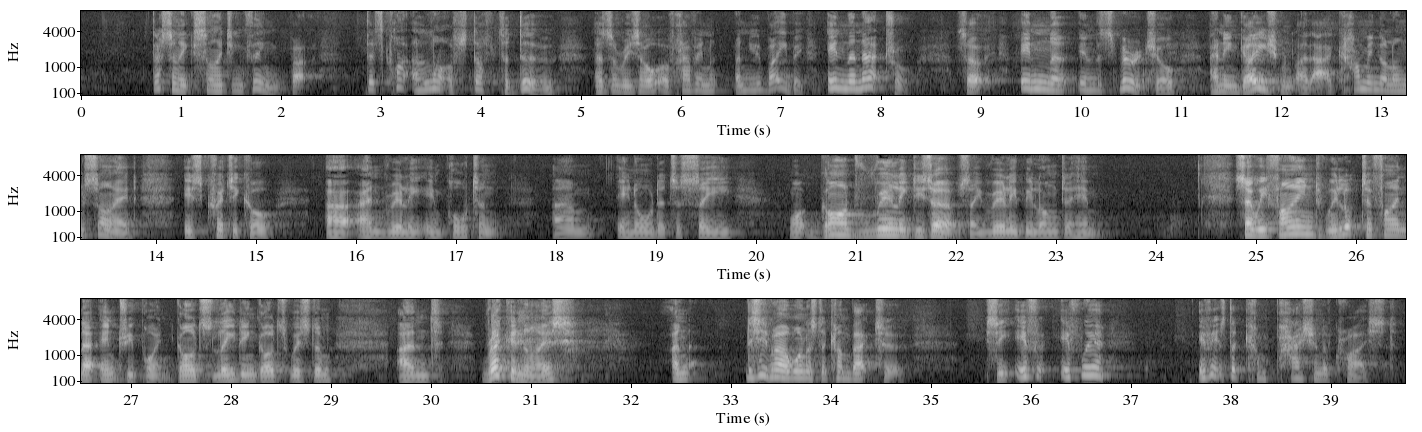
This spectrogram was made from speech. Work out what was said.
that's an exciting thing, but there's quite a lot of stuff to do as a result of having a new baby in the natural. So, in the, in the spiritual, an engagement like that, coming alongside, is critical uh, and really important um, in order to see what God really deserves. They really belong to Him. So we find, we look to find that entry point, God's leading, God's wisdom, and recognize, and this is where I want us to come back to. See, if, if we're, if it's the compassion of Christ,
